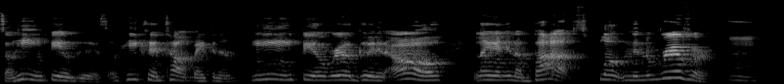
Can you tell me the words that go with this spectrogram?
So he didn't feel good. So he couldn't talk back to them. He didn't feel real good at all laying in a box floating in the river. Mm.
